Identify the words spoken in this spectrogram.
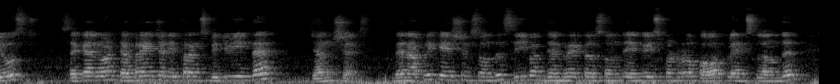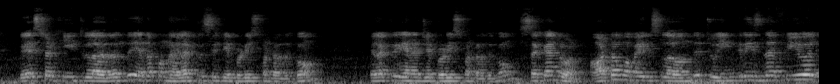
used second one temperature difference between the junctions then applications வந்து சீபக் ஜெனரேட்டர்ஸ் வந்து எங்க யூஸ் பண்றோம்? பவர் பிளான்ஸ்ல வந்து வேஸ்டட் ஹீட்ல இருந்து என்ன பண்ணும்? எலக்ட்ரிசிட்டியை ப்ரொடியூஸ் பண்றதுக்கும் எலக்ட்ரிக் எனர்ஜி ப்ரொடியூஸ் பண்றதுக்கும். செகண்ட் ஒன் ஆட்டோமொபைல்ஸ்ல வந்து டு இன்க்ரீஸ் த ஃபியூவல்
